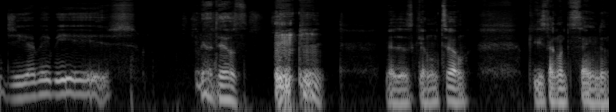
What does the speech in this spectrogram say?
dia, babies. Meu Deus. Meu Deus, o que aconteceu? O que está acontecendo?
